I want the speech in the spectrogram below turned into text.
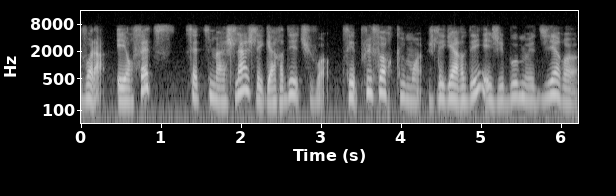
voilà. Et en fait, cette image-là, je l'ai gardée, tu vois. C'est plus fort que moi. Je l'ai gardée et j'ai beau me dire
